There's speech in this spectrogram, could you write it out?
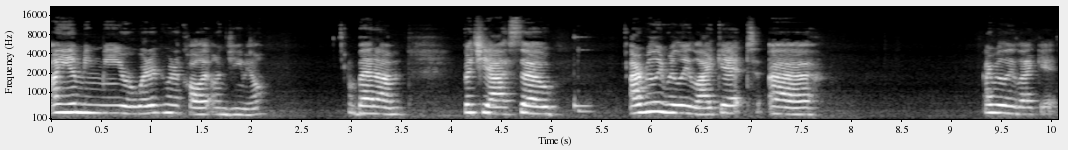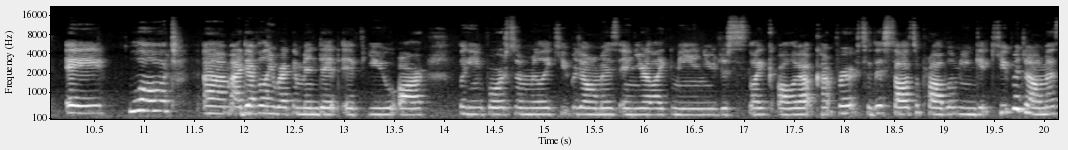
IMing me or whatever you want to call it on Gmail. But um, but yeah, so I really, really like it. Uh, I really like it a lot. Um, I definitely recommend it if you are looking for some really cute pajamas and you're like me and you just like all about comfort. So this solves a problem. You can get cute pajamas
